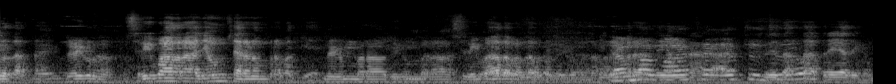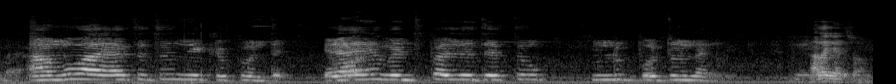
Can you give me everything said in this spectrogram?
గురుదత్త జై గురుదత్త శ్రీపాదరాజం శరణం ప్రపద్యే. దిగంబర దిగంబర శ్రీపాద వల్లభ దత్తాత్రేయ దిగంబర. అమ్మవారి నీకు ఇలాగే మంచి ముందుకు పోతుందండి అలాగే స్వామి.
